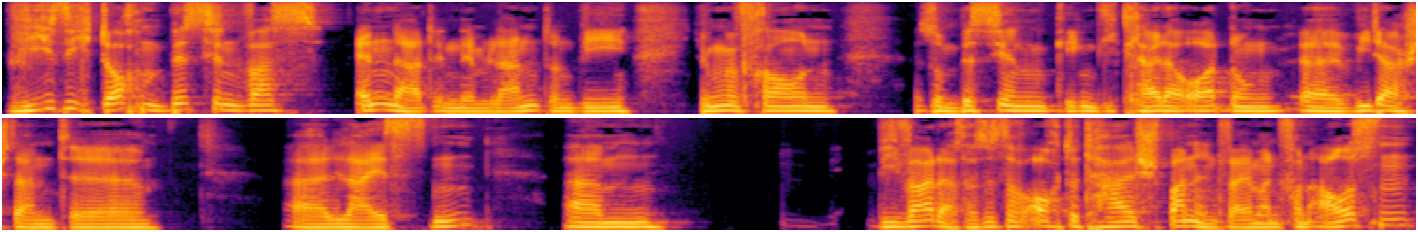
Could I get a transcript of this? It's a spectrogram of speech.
wie sich doch ein bisschen was ändert in dem Land und wie junge Frauen so ein bisschen gegen die Kleiderordnung äh, Widerstand äh, äh, leisten. Ähm, wie war das? Das ist doch auch total spannend, weil man von außen,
